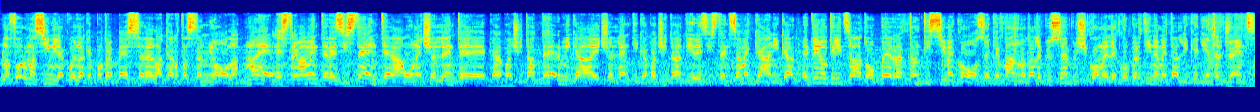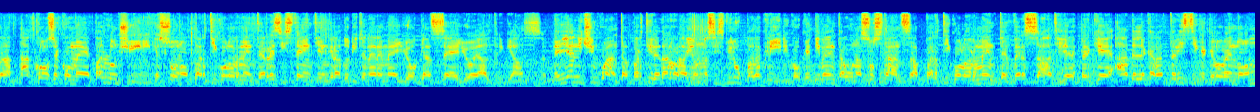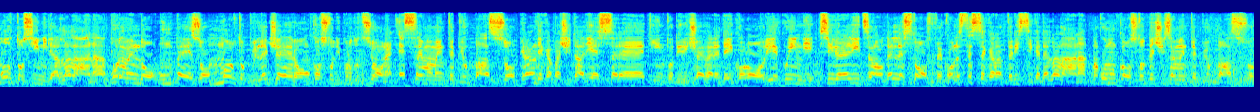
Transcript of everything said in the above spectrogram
la forma simile a quella che potrebbe essere la carta stagnola, ma è estremamente resistente, ha un'eccellente capacità termica, eccellenti capacità di resistenza meccanica, e viene utilizzato per tantissime cose, che vanno dalle più semplici come le copertine metalliche di emergenza, a cose come palloncini, che sono particolarmente resistenti e in grado di tenere meglio gas elio e altri gas. Negli anni 50, a partire dal Rayon, si sviluppa l'acrilico, che diventa una sostanza particolarmente versatile perché ha delle caratteristiche che lo rendono molto simile alla lana, pur avendo un peso molto più leggero, un costo di produzione estremamente più basso, grande capacità di essere tinto, di ricevere dei colori, e quindi si realizzano delle stoffe con le stesse caratteristiche della lana, ma con un costo decisamente più basso.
